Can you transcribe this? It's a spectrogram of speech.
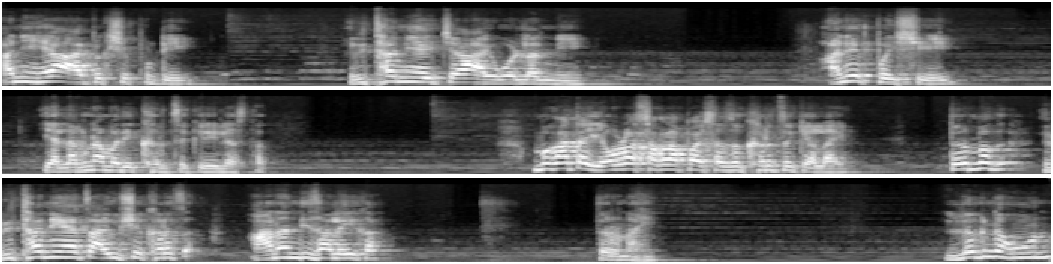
आणि ह्या अपेक्षेपुटी रिथानियाच्या आईवडिलांनी अनेक पैसे या लग्नामध्ये खर्च केलेले असतात. मग आता एवढा सगळा पैसा जर खर्च केला आहे तर मग रिथानियाचं आयुष्य खरंच आनंदी झालं आहे का? तर नाही. लग्न होऊन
